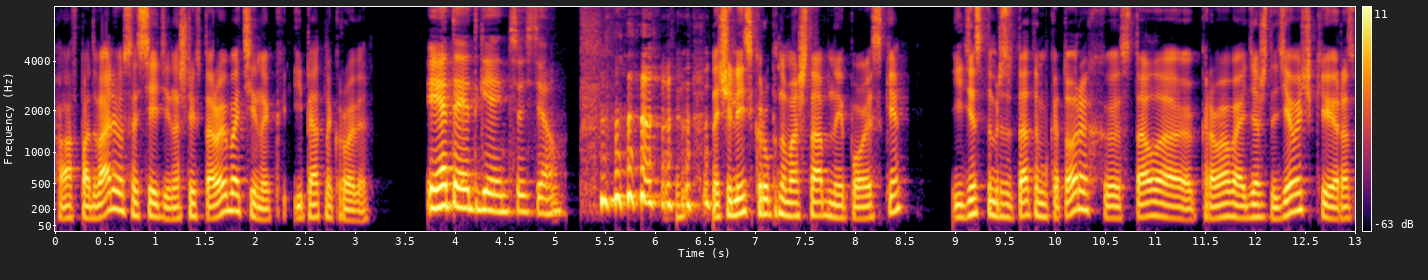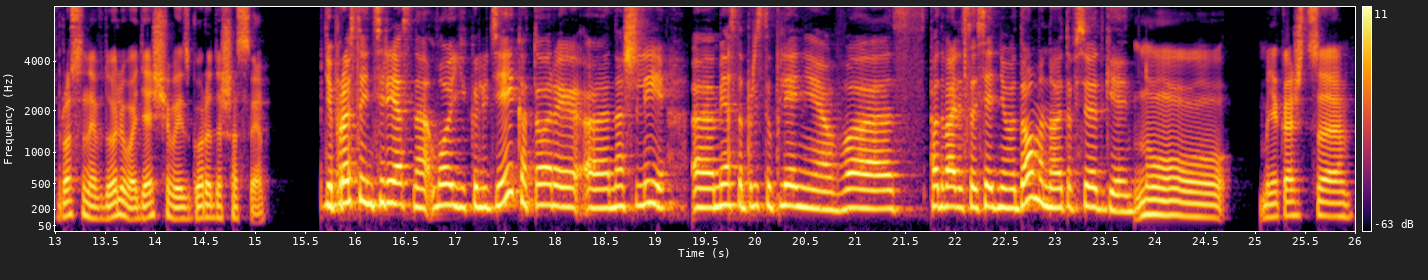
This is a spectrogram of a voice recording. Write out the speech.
а в подвале у соседей нашли второй ботинок и пятна крови. И это Эд Гейн все сделал. Начались крупномасштабные поиски, единственным результатом которых стала кровавая одежда девочки, разбросанная вдоль уводящего из города шоссе. Мне просто интересна логика людей, которые э, нашли э, место преступления в подвале соседнего дома, но это все Эд Гейн. Ну, мне кажется,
